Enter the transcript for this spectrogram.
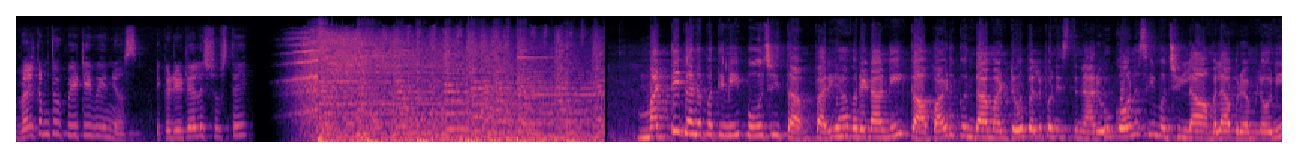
Welcome to PTV news. ఇక డీటెయిల్స్ చూస్తే మట్టి గణపతిని పూజిద్దాం పర్యావరణాన్ని కాపాడుకుందామంటూ పిలుపునిస్తున్నారు కోనసీమ జిల్లా అమలాపురంలోని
